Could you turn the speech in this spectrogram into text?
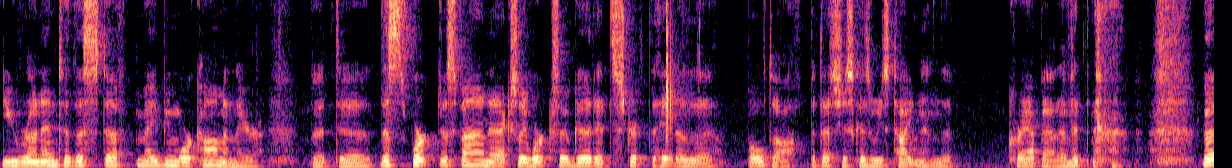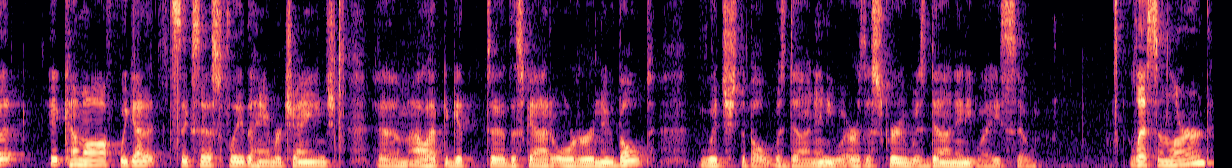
you run into this stuff maybe more common there. But uh, this worked just fine. It actually worked so good it stripped the head of the bolt off. But that's just because we was tightening the crap out of it. but it come off. We got it successfully. The hammer changed. Um, I'll have to get uh, this guy to order a new bolt, which the bolt was done anyway, or the screw was done anyway. So lesson learned.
